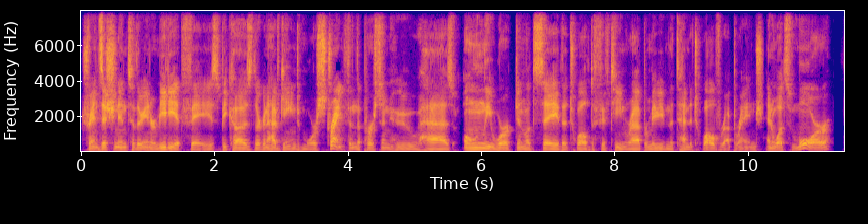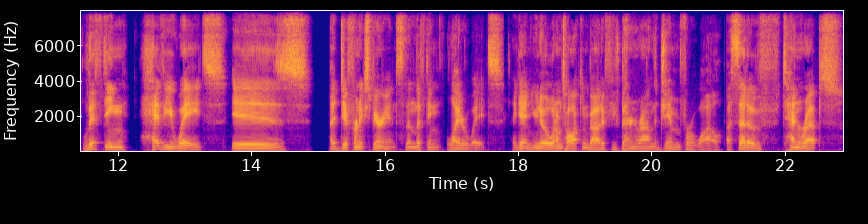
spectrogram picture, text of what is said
transition into their intermediate phase because they're going to have gained more strength than the person who has only worked in, let's say, the 12 to 15 rep or maybe even the 10 to 12 rep range. And what's more, lifting heavy weights is a different experience than lifting lighter weights. Again, you know what I'm talking about if you've been around the gym for a while. A set of 10 reps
